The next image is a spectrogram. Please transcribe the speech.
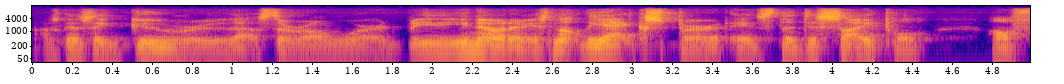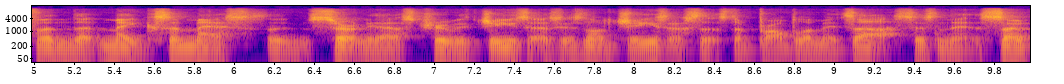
I was going to say guru, that's the wrong word, but you know what I mean. It's not the expert, it's the disciple often that makes a mess. And certainly that's true with Jesus. It's not Jesus that's the problem, it's us, isn't it? So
